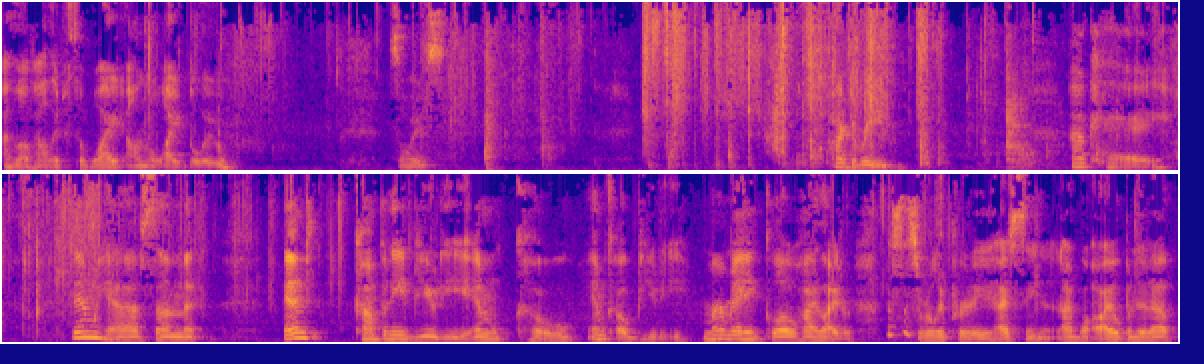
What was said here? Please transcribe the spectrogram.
I love how they put the white on the light blue. It's always hard to read. Okay. Then we have some M Company Beauty, MCO, MCO Beauty, Mermaid Glow Highlighter. This is really pretty. I've seen it. I, I opened it up.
